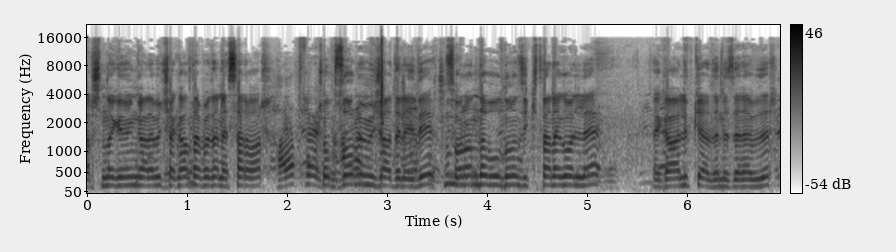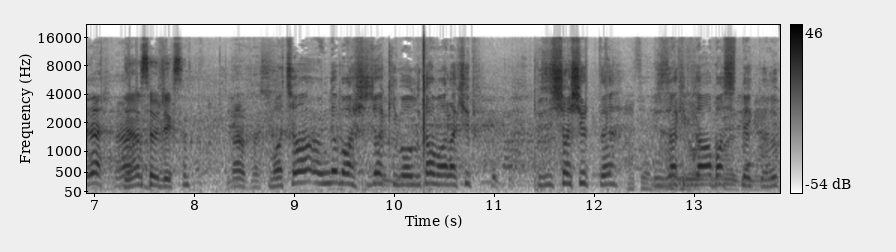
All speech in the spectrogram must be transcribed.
Karşımda günün galibi Çakaltepe'den Eser var. Hayat verdim. Çok zor bir mücadeleydi. Son anda bulduğunuz iki tane golle e, galip geldiniz denebilir. Neler söyleyeceksin? Maça önde başlayacak gibi olduk ama rakip bizi şaşırttı. Biz rakibi daha basit bekliyorduk.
